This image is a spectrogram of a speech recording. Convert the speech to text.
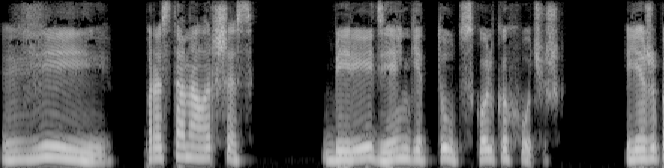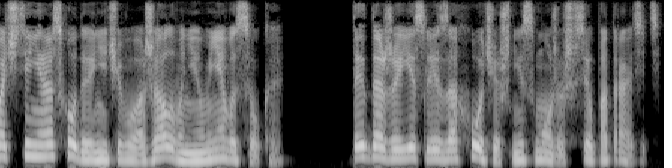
«Ви», — простонал Аршес, — «бери деньги тут, сколько хочешь. Я же почти не расходую ничего, а жалование у меня высокое. Ты даже если захочешь, не сможешь все потратить.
